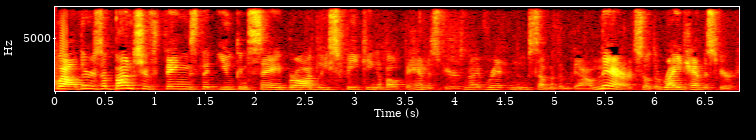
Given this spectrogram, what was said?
Well, there's a bunch of things that you can say, broadly speaking, about the hemispheres, and I've written them, some of them down there. So the right hemisphere.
